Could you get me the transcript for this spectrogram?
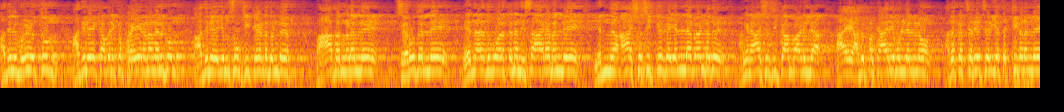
അതിൽ വീഴ്ത്തും അതിലേക്ക് അവർക്ക് പ്രേരണ നൽകും അതിനെയും സൂക്ഷിക്കേണ്ടതുണ്ട്. പാപങ്ങളല്ലേ ചെറുതല്ലേ എന്നാൽ അതുപോലെ തന്നെ നിസാരമല്ലേ എന്ന് ആശ്വസിക്കുകയല്ല വേണ്ടത്. അങ്ങനെ ആശ്വസിക്കാൻ പാടില്ല. ആയ അതിപ്പോ കാര്യമുള്ളല്ലോ അതൊക്കെ ചെറിയ ചെറിയ തെറ്റുകളല്ലേ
